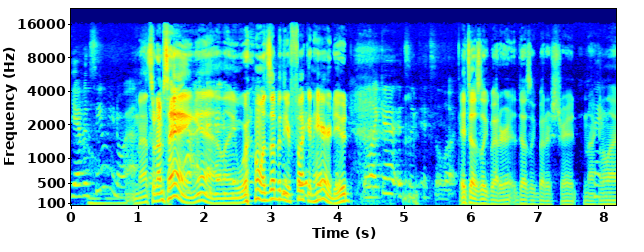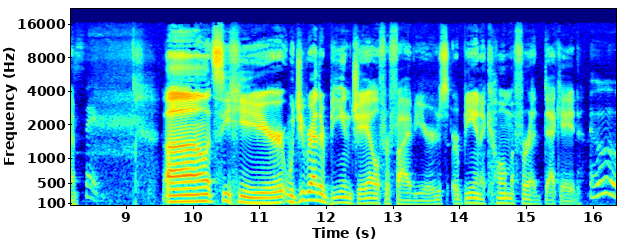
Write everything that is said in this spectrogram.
you haven't seen me in a while. And that's so- what I'm saying. Yeah. Like, what's up with your fucking hair, dude? You like it? It's a, it's a look. It does look better. It does look better straight. I'm not Thanks, gonna lie. thanks. Uh, let's see here. Would you rather be in jail for five years or be in a coma for a decade? Ooh,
